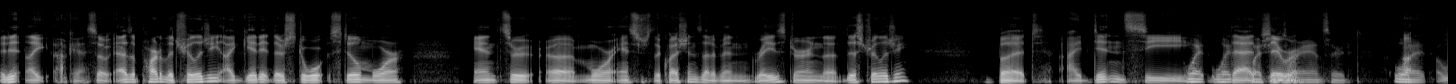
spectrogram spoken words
It didn't like okay. So as a part of a trilogy, I get it. There's sto- still more answer uh, more answers to the questions that have been raised during the this trilogy, but I didn't see what what that questions there were, were answered what Uh,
